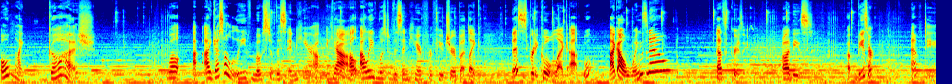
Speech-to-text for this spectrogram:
Oh my gosh. Well, I, I guess I'll leave most of this in here. Uh, yeah, I'll, I'll leave most of this in here for future, but like, this is pretty cool. Like, uh, ooh, I got wings now? That's crazy. Oh, these. Oh, these are empty.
